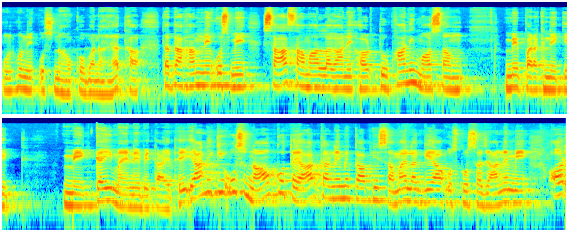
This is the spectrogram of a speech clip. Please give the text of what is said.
उन्होंने उस नाव को बनाया था। तथा हमने उसमें साथ सामान लगाने और तूफ़ानी मौसम में परखने के में कई महीने बिताए थे। यानी कि उस नाव को तैयार करने में काफ़ी समय लग गया उसको सजाने में और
